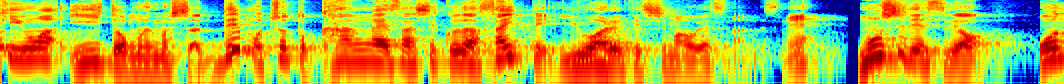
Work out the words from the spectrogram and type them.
品はいいと思いました。でもちょっと考えさせてくださいって言われてしまうやつなんですね。もしですよ、同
